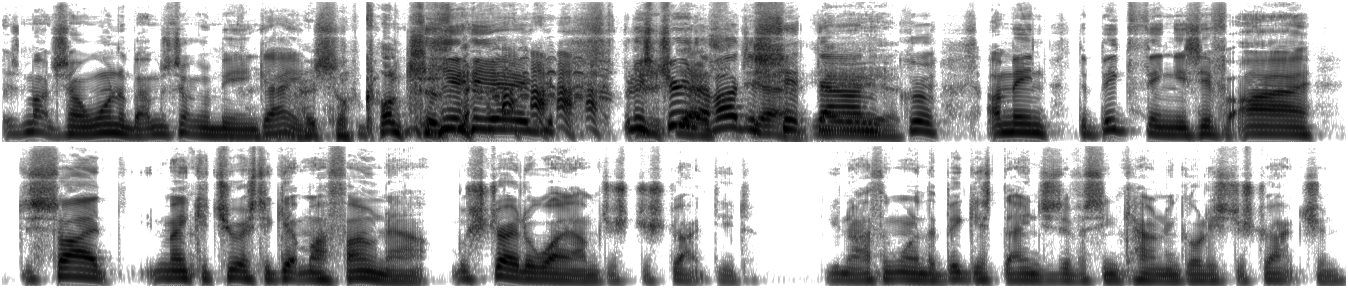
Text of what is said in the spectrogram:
as much as I want to, but I'm just not going to be engaged. self-conscious. yeah, yeah, but it's true. Yes, if I just yeah, sit down, yeah, I mean, the big thing is if I decide make a choice to get my phone out, well, straight away I'm just distracted. You know, I think one of the biggest dangers of us encountering God is distraction,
